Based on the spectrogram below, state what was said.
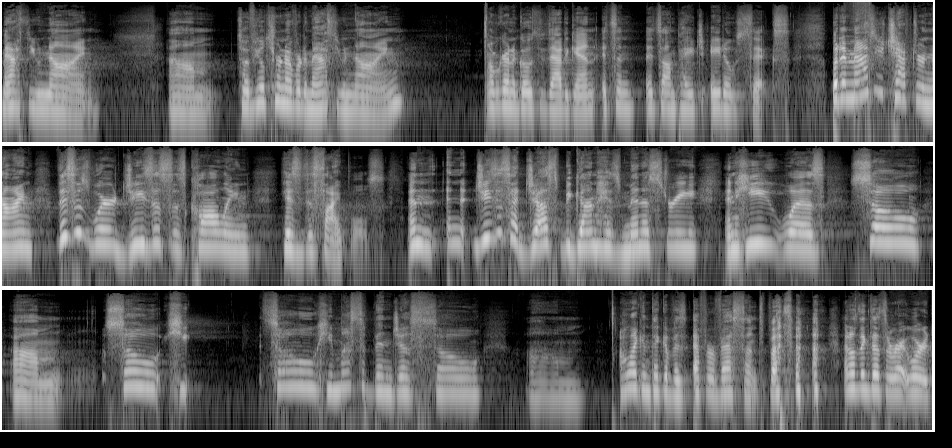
Matthew 9. Um, so if you'll turn over to Matthew 9, and we're going to go through that again. It's, in, it's on page 806. But in Matthew chapter 9, this is where Jesus is calling his disciples. And, and Jesus had just begun his ministry, and he was so, um, so, he, so he must have been just so, um, all I can think of is effervescent, but I don't think that's the right word.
